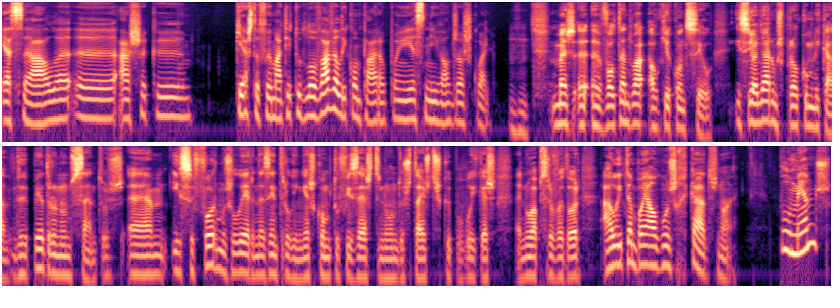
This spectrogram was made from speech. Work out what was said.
essa ala uh, acha que, que esta foi uma atitude louvável e compara, põe a esse nível de Jorge Coelho. Uhum. Mas uh, voltando ao que aconteceu, e se olharmos para o comunicado de Pedro Nuno Santos, um, e se formos ler nas entrelinhas, como tu fizeste num dos textos que publicas no Observador, há ali também alguns recados, não é? Pelo menos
